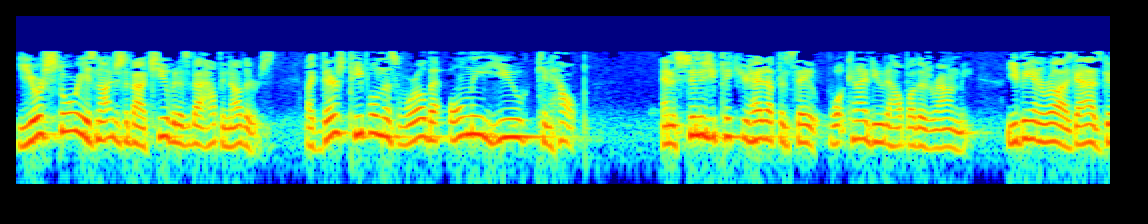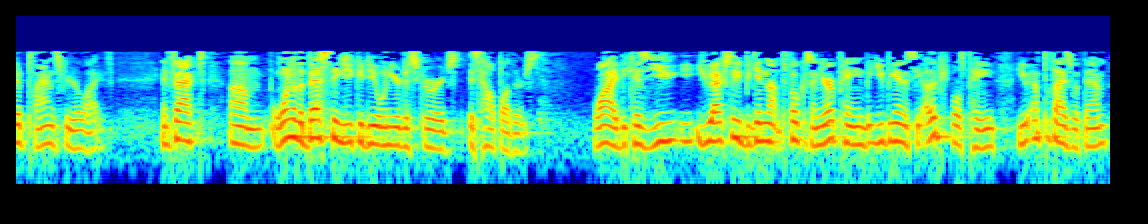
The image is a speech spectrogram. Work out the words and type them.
your story is not just about you, but it's about helping others. Like there's people in this world that only you can help. And as soon as you pick your head up and say, what can I do to help others around me? You begin to realize God has good plans for your life. In fact, um, one of the best things you could do when you're discouraged is help others. Why? Because you, you actually begin not to focus on your pain, but you begin to see other people's pain. You empathize with them,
